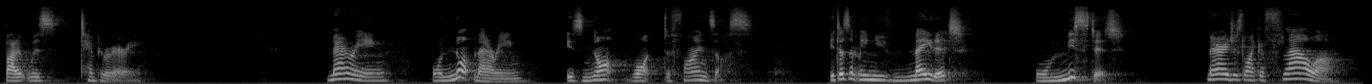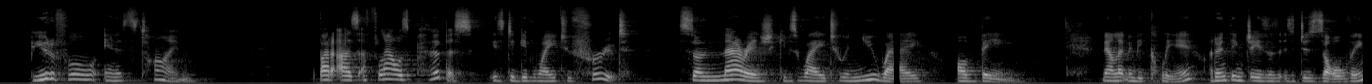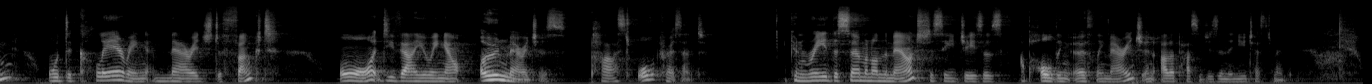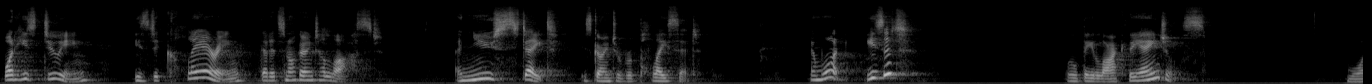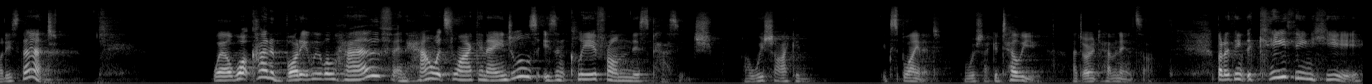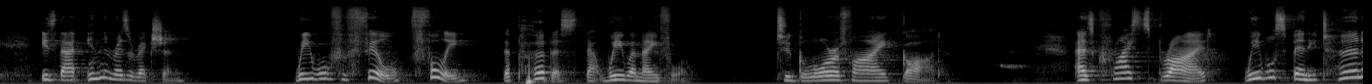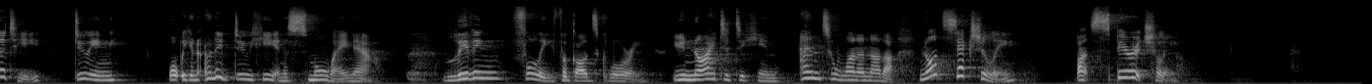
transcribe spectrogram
but it was temporary. Marrying or not marrying is not what defines us. It doesn't mean you've made it or missed it. Marriage is like a flower, beautiful in its time. But as a flower's purpose is to give way to fruit, so marriage gives way to a new way of being. Now, let me be clear I don't think Jesus is dissolving or declaring marriage defunct or devaluing our own marriages, past or present. You can read the Sermon on the Mount to see Jesus upholding earthly marriage and other passages in the New Testament. What he's doing is declaring that it's not going to last. A new state is going to replace it. And what is it? Will be like the angels. What is that? Well, what kind of body we will have and how it's like an angel's isn't clear from this passage. I wish I could explain it. I wish I could tell you. I don't have an answer. But I think the key thing here is that in the resurrection, we will fulfill fully the purpose that we were made for to glorify God. As Christ's bride, we will spend eternity doing what we can only do here in a small way now living fully for God's glory, united to Him and to one another, not sexually, but spiritually,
